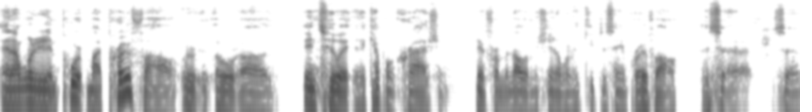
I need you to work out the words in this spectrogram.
and I wanted to import my profile or or uh, into it, and it kept on crashing. You know, from another machine, I wanted to keep the same profile. And so, so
